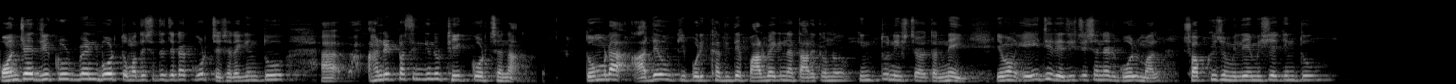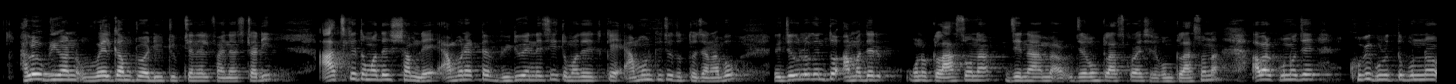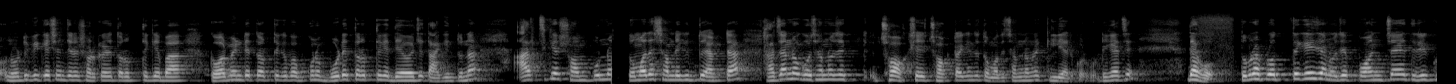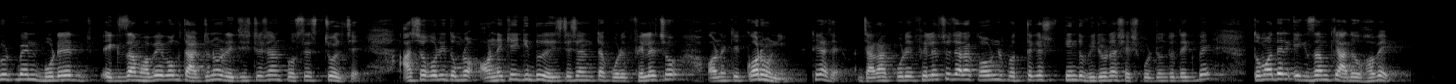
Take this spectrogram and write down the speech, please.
Panchayat recruitment board তোমাদের সাথে যেটা করছে সেটা কিন্তু হান্ড্রেড পার্সেন্ট কিন্তু ঠিক করছে না। তোমরা আদেও কি পরীক্ষা দিতে পারবে কি না তার কোনো কিন্তু নিশ্চয়তা নেই। এবং এই যে রেজিস্ট্রেশনের গোলমাল সব কিছু মিলিয়ে মিশিয়ে কিন্তু hello everyone welcome to our YouTube channel final study আজকে তোমাদের সামনে এমন একটা ভিডিও এনেছি, তোমাদেরকে এমন কিছু তথ্য জানাব, যেগুলো কিন্তু আমাদের কোনো ক্লাসও না, যে না যেরকম ক্লাস করায় সেরকম ক্লাসও না। আবার কোনো যে খুবই গুরুত্বপূর্ণ নোটিফিকেশান যেটা সরকারের তরফ থেকে বা গভর্নমেন্টের তরফ থেকে বা কোনো বোর্ডের তরফ থেকে দেওয়া হয়েছে তা কিন্তু না। আজকে সম্পূর্ণ তোমাদের সামনে কিন্তু একটা সাজানো গোছানো যে ছক, সেই ছকটা কিন্তু তোমাদের সামনে আমরা ক্লিয়ার করব, ঠিক আছে? দেখো, তোমরা প্রত্যেকেই জানো যে পঞ্চায়েত রিক্রুটমেন্ট বোর্ডের এক্সাম হবে এবং তার জন্য রেজিস্ট্রেশন প্রসেস চলছে। আশা করি তোমরা অনেকেই কিন্তু রেজিস্ট্রেশনটা করে ফেলেছো, অনেকে করনি, ঠিক আছে? যারা করে ফেলেছো, যারা করনি, প্রত্যেকে কিন্তু ভিডিওটা শেষ পর্যন্ত দেখবে। তোমাদের এক্সাম কি আদৌ হবে?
